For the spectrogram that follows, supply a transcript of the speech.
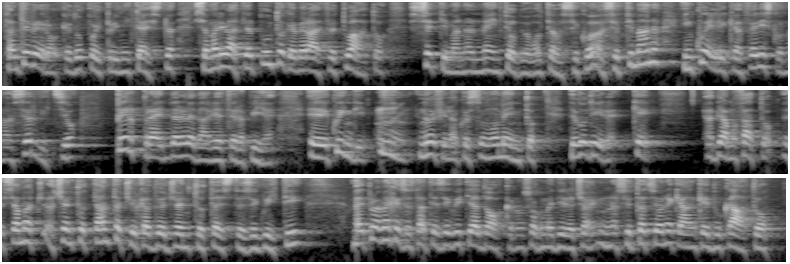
Tant'è vero che dopo i primi test siamo arrivati al punto che verrà effettuato settimanalmente o due volte alla settimana in quelli che afferiscono al servizio per prendere le varie terapie. E quindi noi fino a questo momento devo dire che fatto, siamo a 180 circa 200 test eseguiti, ma il problema è che sono stati eseguiti ad hoc, non so come dire, cioè una situazione che ha anche educato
